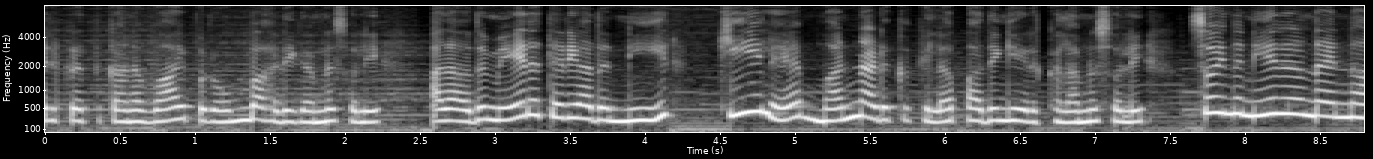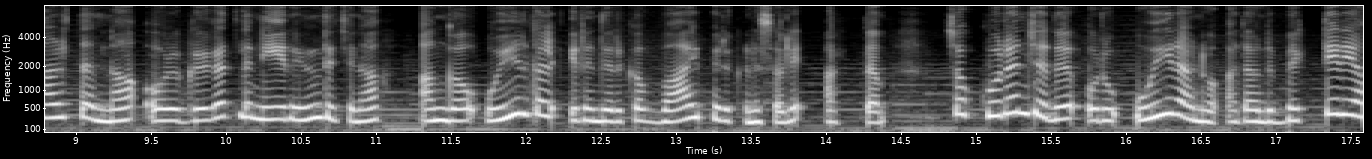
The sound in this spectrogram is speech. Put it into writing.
இருக்கிறதுக்கான வாய்ப்பு ரொம்ப அதிகம்னு சொல்லி. அதாவது மேலே தெரியாத நீர் கீழே மண் அடுக்குக்குள்ள பதுங்கி இருக்கலாம்னு சொல்லி. ஸோ இந்த நீர் இருந்த என்ன அர்த்தம்னா ஒரு கிரகத்தில் நீர் இருந்துச்சுன்னா அங்கே உயிர்கள் இருந்திருக்க வாய்ப்பு இருக்குன்னு சொல்லி அர்த்தம். ஸோ குறைஞ்சது ஒரு உயிரணு அதாவது பாக்டீரியா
